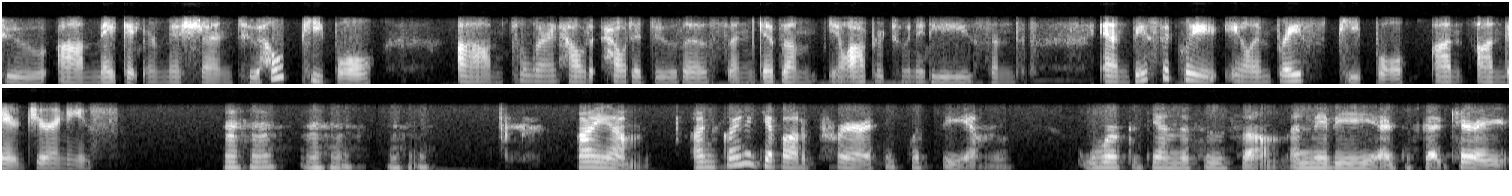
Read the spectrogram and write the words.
to um, make it your mission to help people um, to learn how to how to do this and give them you know opportunities and and basically you know embrace people on on their journeys. Mhm. Mhm. Mhm. I um I'm going to give out a prayer. I think with the um work again. This is um and maybe I just got Carrie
